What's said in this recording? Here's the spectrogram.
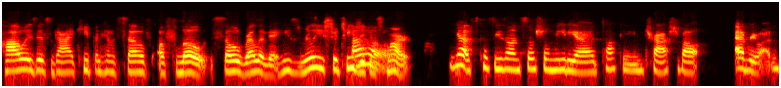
How is this guy keeping himself afloat? So relevant. He's really strategic and Oh. smart. Yes, because he's on social media talking trash about everyone.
